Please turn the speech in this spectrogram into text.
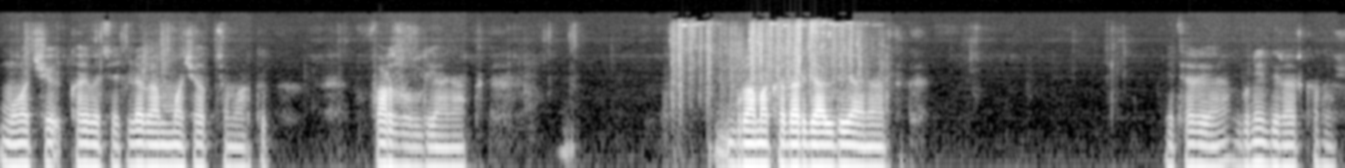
maçı kaybetsek bile ben bu maçı atacağım artık. Farz oldu yani artık. Burama kadar geldi yani artık. Yeter ya. Bu nedir arkadaş?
